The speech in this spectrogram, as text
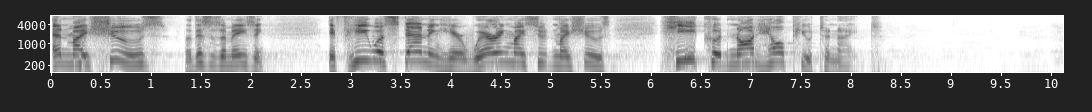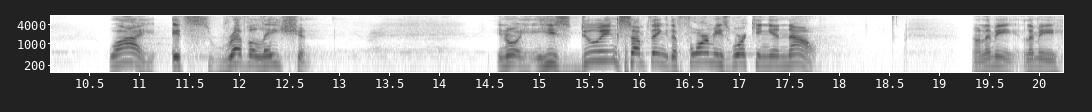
and my shoes, now this is amazing. If he was standing here wearing my suit and my shoes, he could not help you tonight. Why? It's revelation. You know, he's doing something, the form he's working in now. Now, let me, let me,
